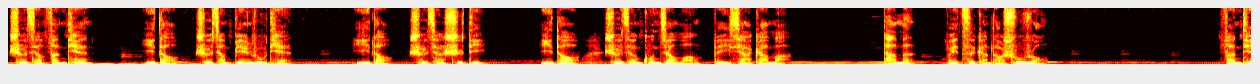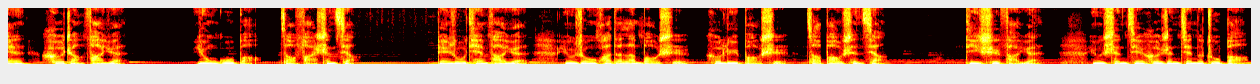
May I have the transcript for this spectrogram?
射向梵天，一道射向遍入天，一道射向湿地，一道射向工匠王贝夏伽马。他们为此感到殊荣。梵天合掌发愿，用五宝造法身像；便入天发愿，用融化的蓝宝石和绿宝石造报身像；地势法愿，用神界和人间的珠宝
